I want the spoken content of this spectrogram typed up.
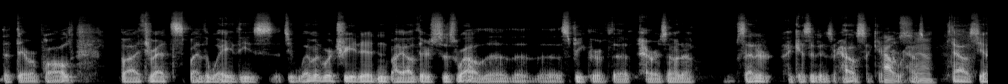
that they're appalled by threats, by the way these two women were treated, and by others as well. The the, the Speaker of the Arizona Senate, I guess it is, or House, I can't House, remember. House, yeah. House, yeah.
